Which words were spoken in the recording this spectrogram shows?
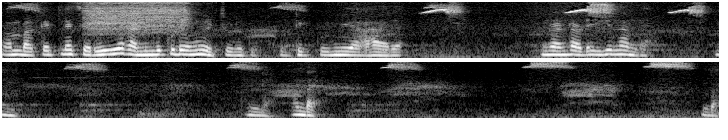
ഞാൻ ബക്കറ്റിനെ ചെറിയ കണ്ണിൽ കൂടി അങ്ങ് വെച്ചു കൊടുക്കും കുട്ടി കുഞ്ഞ് ആഹാരം. രണ്ട് അവിടെ ഉണ്ടോ ഉണ്ടോ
